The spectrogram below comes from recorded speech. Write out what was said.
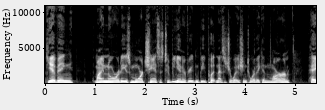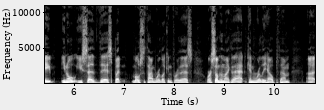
giving minorities more chances to be interviewed and be put in that situation to where they can learn hey you know you said this but most of the time we're looking for this or something like that can really help them uh,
